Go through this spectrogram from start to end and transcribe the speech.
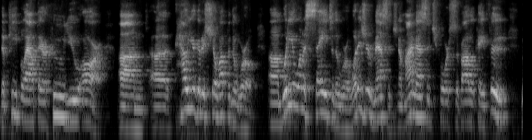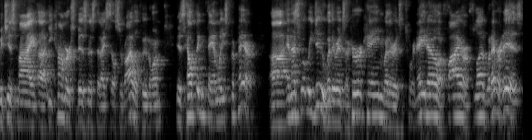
the people out there who you are, um, uh, how you're going to show up in the world. Um, what do you want to say to the world? What is your message? Now, my message for Survival Cave Food, which is my uh, e-commerce business that I sell survival food on, is helping families prepare. Uh, and that's what we do, whether it's a hurricane, whether it's a tornado, a fire, a flood, whatever it is,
